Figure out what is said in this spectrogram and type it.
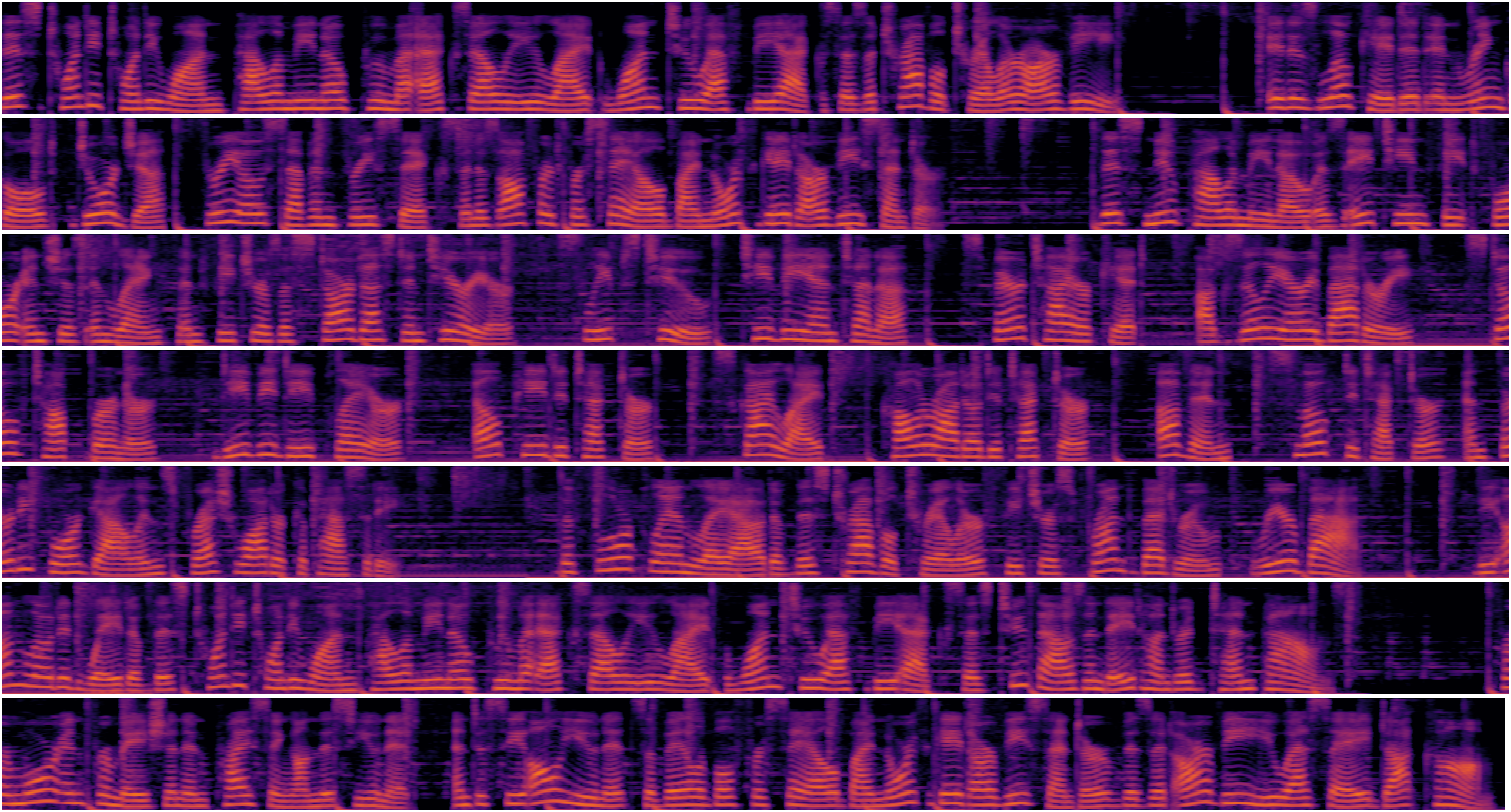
This 2021 Palomino Puma XLE Lite 12FBX is a travel trailer RV. It is located in Ringgold, Georgia, 30736 and is offered for sale by Northgate RV Center. This new Palomino is 18 feet 4 inches in length and features a Stardust interior, Sleeps 2, TV antenna, spare tire kit, auxiliary battery, stove top burner, DVD player, LP detector, skylight, Colorado detector, oven, smoke detector, and 34 gallons fresh water capacity. The floor plan layout of this travel trailer features front bedroom, rear bath. The unloaded weight of this 2021 Palomino Puma XLE Lite 12FBX is 2,810 pounds. For more information and pricing on this unit, and to see all units available for sale by Northgate RV Center visit RVUSA.com.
